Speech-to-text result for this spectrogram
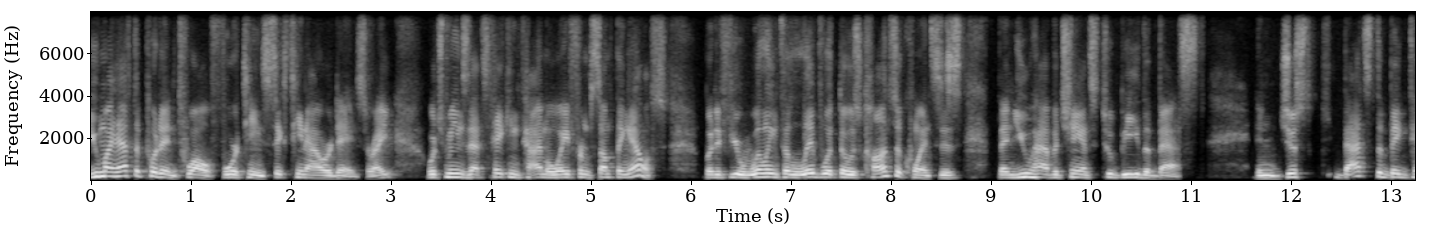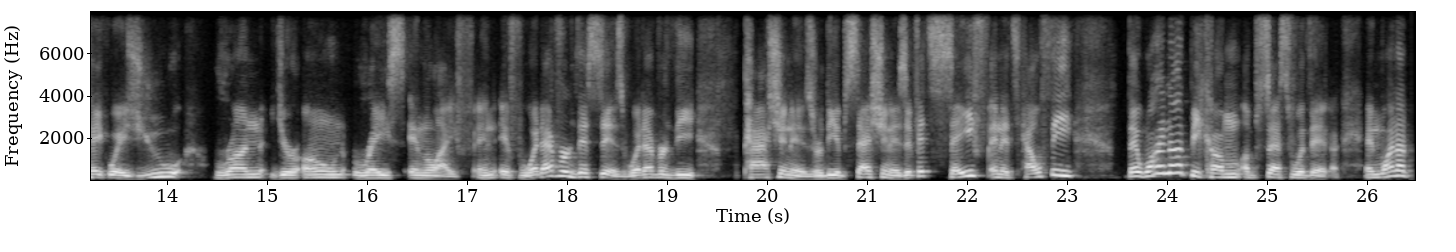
you might have to put in 12, 14, 16 hour days, right? Which means that's taking time away from something else. But if you're willing to live with those consequences, then you have a chance to be the best. And just that's the big takeaways. You run your own race in life. And if whatever this is, whatever the passion is or the obsession is, if it's safe and it's healthy, then why not become obsessed with it? And why not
